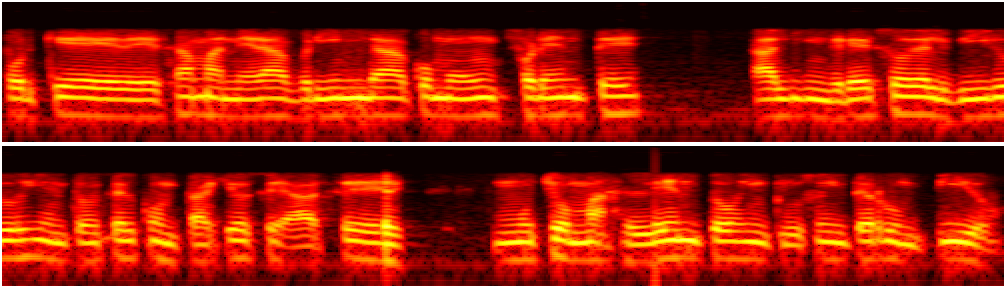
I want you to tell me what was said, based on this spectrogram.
porque de esa manera brinda como un frente al ingreso del virus y entonces el contagio se hace mucho más lento, incluso interrumpido.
